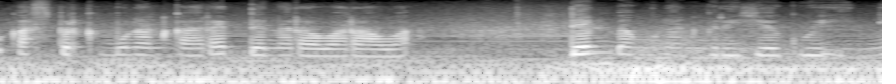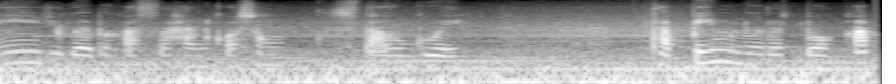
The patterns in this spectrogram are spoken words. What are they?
bekas perkebunan karet dan rawa-rawa. Dan bangunan gereja gue ini juga bekas lahan kosong setahu gue. Tapi menurut bokap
